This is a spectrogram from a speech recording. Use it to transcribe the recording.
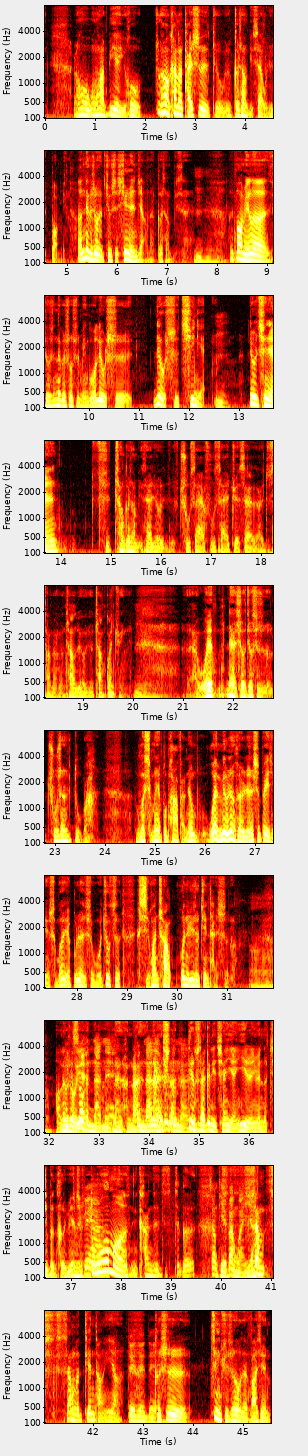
然后文化毕业以后，就刚好看到台视就歌唱比赛，我就报名。啊，那个时候就是新人奖的歌唱比赛，嗯嗯，报名了，就是那个时候是民国六十六十七年，嗯，六十七年去唱歌唱比赛，就初赛、复赛、决赛，就唱唱唱，唱最后就唱冠军。嗯，呃，我也那时候就是出生赌吧。我什么也不怕，反正我也没有任何人事背景，什么也不认识，我就是喜欢唱，混进去就进台式了。哦，啊，那个时候也很难呢，很难，很难，台视非常难。电视台跟你签演艺人员的基本合约，这多么你看这这个像铁饭碗一样，像上了天堂一样。对对对。可是进去之后才发现。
